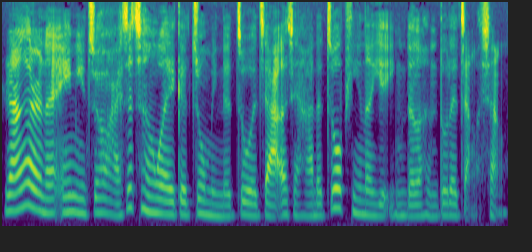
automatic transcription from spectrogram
然而呢，Amy 最后还是成为一个著名的作家，而且她的作品呢也赢得了很多的奖项。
